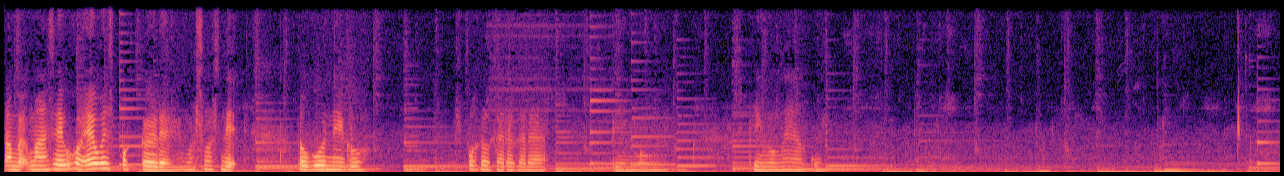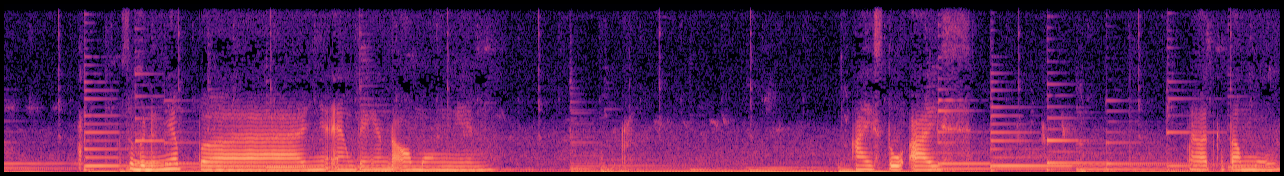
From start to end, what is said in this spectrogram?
Sampai mas aku kok eh wis pegel deh. Mas mas dek toko wis pegel gara-gara bingung. Bingungnya aku sebenarnya banyak yang pengen tak omongin. Eyes to eyes. Lewat ketemu.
